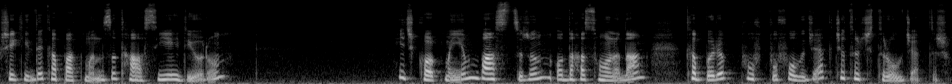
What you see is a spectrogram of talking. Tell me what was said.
şekilde kapatmanızı tavsiye ediyorum. Hiç korkmayın bastırın o daha sonradan kabarıp puf puf olacak çıtır çıtır olacaktır.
